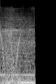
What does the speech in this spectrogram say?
on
